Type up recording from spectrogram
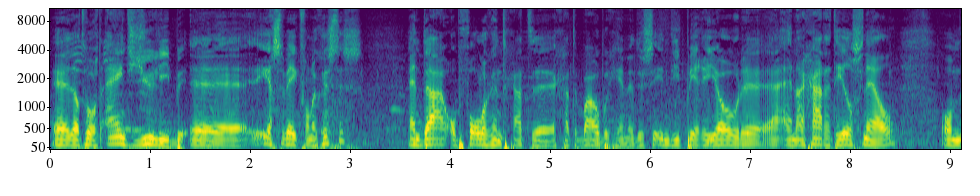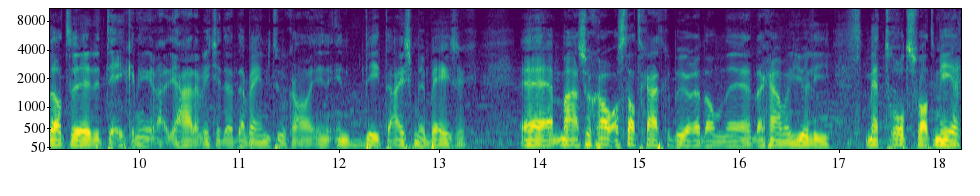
Eh, dat wordt eind juli, de eerste week van augustus. En daaropvolgend gaat, gaat de bouw beginnen. Dus in die periode, en dan gaat het heel snel. Omdat eh, de tekeningen, ja, weet je, daar, ben je natuurlijk al in, in details mee bezig. Eh, maar zo gauw als dat gaat gebeuren, dan, eh, dan gaan we jullie met trots wat meer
